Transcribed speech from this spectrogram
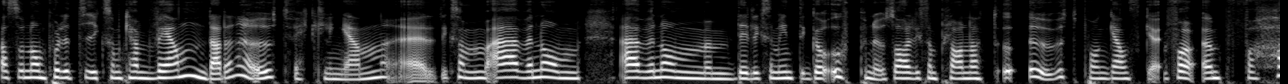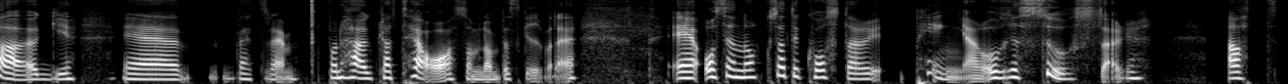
alltså någon politik som kan vända den här utvecklingen. Eh, liksom, även, om, även om det liksom inte går upp nu så har det liksom planat ut på en ganska, för, en för hög, eh, vad det, på en hög platå som de beskriver det. Eh, och sen också att det kostar pengar och resurser att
